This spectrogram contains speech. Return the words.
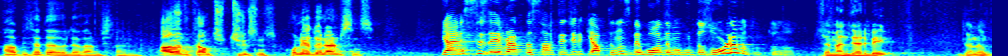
Ha bize de öyle vermişlerdi. Anladık tam ç- çürüksünüz. Konuya döner misiniz? Yani siz evrakta sahtecilik yaptınız ve bu adamı burada zorla mı tuttunuz? Semender Bey, canım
